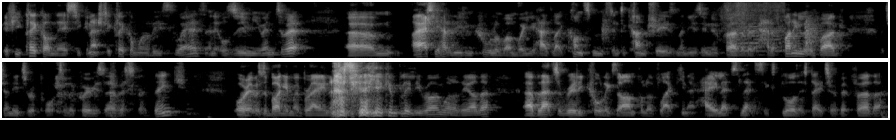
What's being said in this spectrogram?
if you click on this, you can actually click on one of these squares and it will zoom you into it. Um, I actually had an even cooler one where you had like continents into countries and then you zoom in further, but it had a funny little bug, which I need to report to the query service, I think. Or it was a bug in my brain and I was completely wrong, one or the other. Uh, but that's a really cool example of like, you know, hey, let's let's explore this data a bit further.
